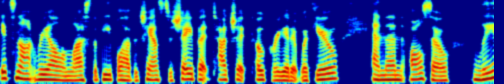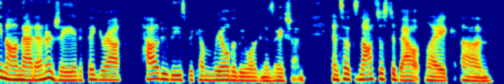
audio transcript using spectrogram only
It's not real unless the people have the chance to shape it, touch it, co-create it with you. And then also lean on that energy to figure out how do these become real to the organization. And so it's not just about like, um,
